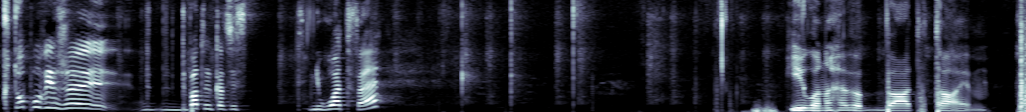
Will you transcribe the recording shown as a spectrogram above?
Kto powie, że Battle Cats jest łatwe? You're gonna have a bad time.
